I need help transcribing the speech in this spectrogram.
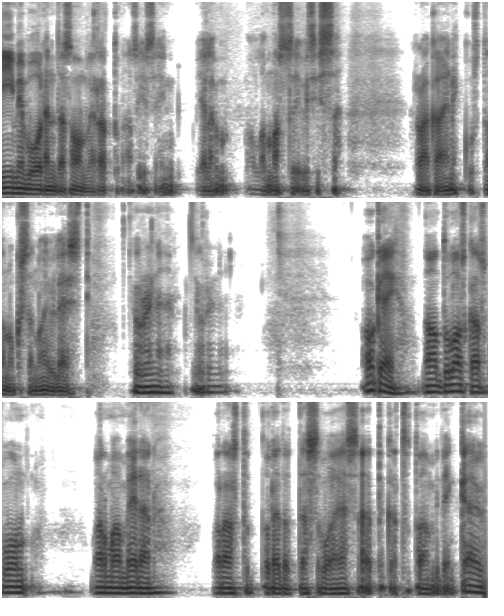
Viime vuoden tasoon verrattuna siis ei vielä olla massiivisissa raaka-ainekustannuksissa noin yleisesti. Juuri näin, juuri näin. Okei, no tuloskasvuun varmaan meidän parasta todeta tässä vaiheessa, että katsotaan miten käy,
